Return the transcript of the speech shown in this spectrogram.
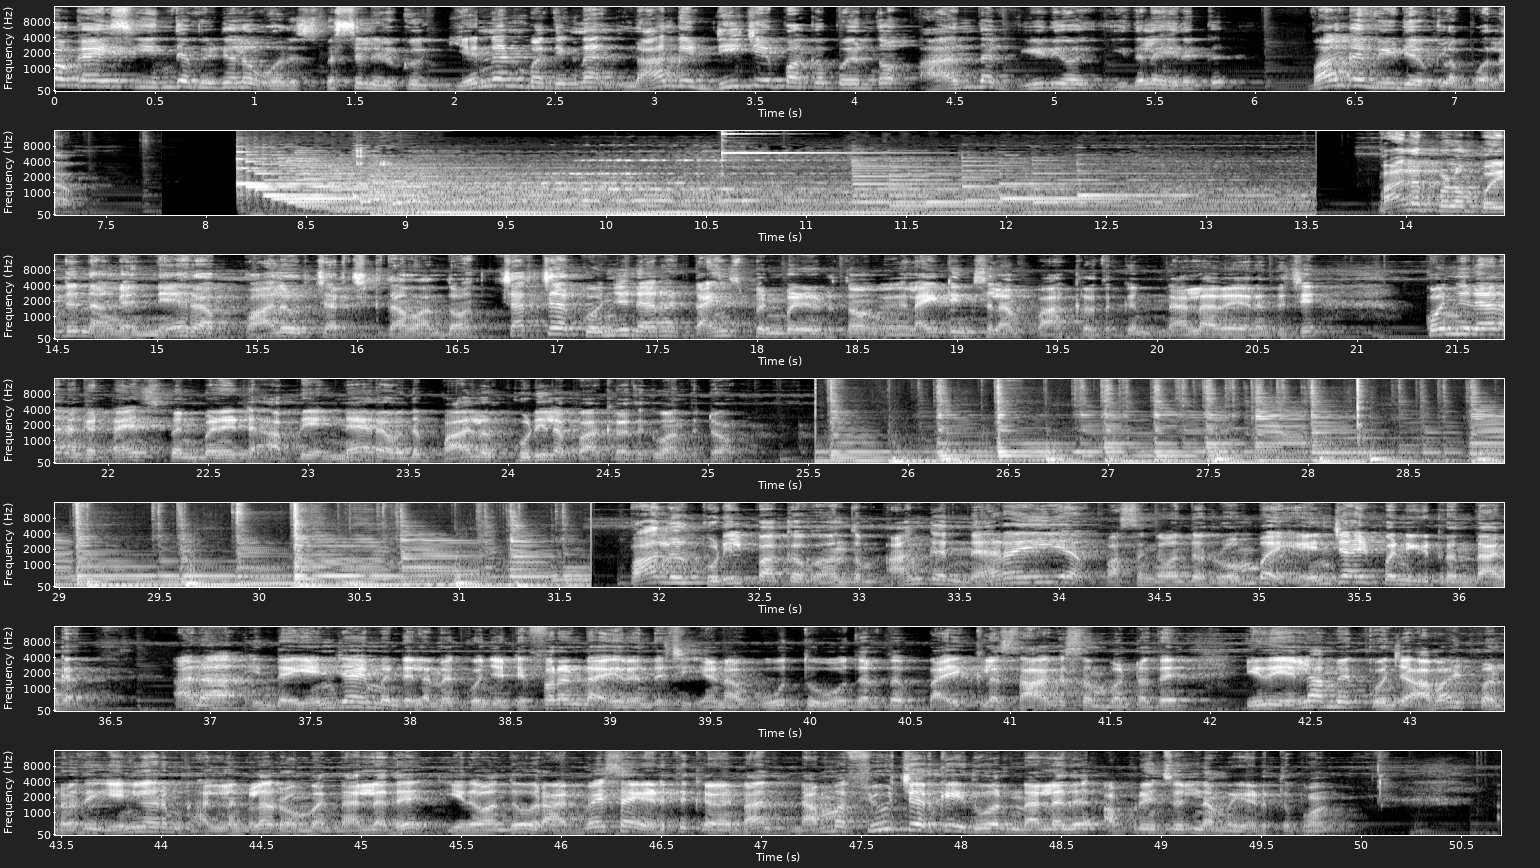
Hello guys இந்த வீடியோவில் ஒரு ஸ்பெஷல் இருக்கும் என்னன்னு பார்த்தீங்கன்னா நாங்கள் டிஜே பார்க்க போயிருந்தோம். அந்த வீடியோ இதில் இருக்கு. வாங்க வீடியோக்குள்ள போகலாம் பாலப்பழம் போயிட்டு நாங்கள் நேராக பாலூர் சர்ச்சுக்கு தான் வந்தோம். சர்ச்சில் கொஞ்ச நேரம் டைம் ஸ்பெண்ட் பண்ணிட்டு இருந்தோம். அங்கே லைட்டிங்ஸ் எல்லாம் பார்க்குறதுக்கு நல்லாவே இருந்துச்சு. கொஞ்ச நேரம் அங்கே டைம் ஸ்பெண்ட் பண்ணிட்டு அப்படியே நேராக வந்து பாலூர் குடியில் பார்க்குறதுக்கு வந்துட்டோம். பாலூர் குடில் பார்க்க வந்தோம். அங்கே நிறைய பசங்க வந்து ரொம்ப என்ஜாய் பண்ணிக்கிட்டு இருந்தாங்க. ஆனால் இந்த என்ஜாய்மெண்ட் எல்லாமே கொஞ்சம் டிஃப்ரெண்ட்டாக இருந்துச்சு. ஏன்னா ஊத்து ஊதுறது பைக்கில் சாகசம் பண்ணுறது இது எல்லாமே கொஞ்சம் அவாய்ட் பண்ணுறது இனிவரும் காலங்களில் ரொம்ப நல்லது. இதை வந்து ஒரு அட்வைஸாக எடுத்துக்க வேண்டாம். நம்ம ஃப்யூச்சருக்கு இது ஒரு நல்லது அப்படின்னு சொல்லி நம்ம எடுத்துப்போம்.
